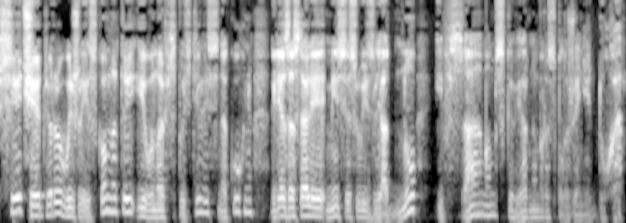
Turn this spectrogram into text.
Все четверо вышли из комнаты и вновь спустились на кухню, где застали миссис Уизли одну и в самом скверном расположении духа.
